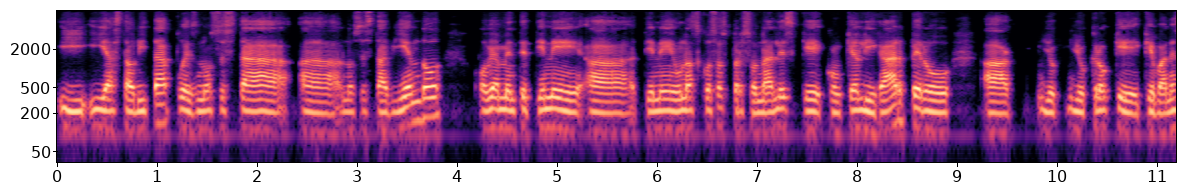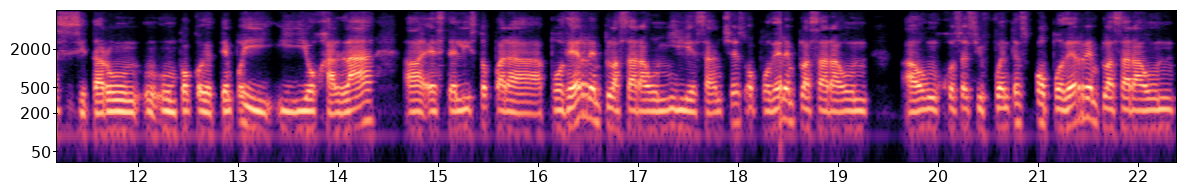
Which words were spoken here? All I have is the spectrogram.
Y, y, hasta ahorita pues no está, no se está viendo obviamente tiene, uh, tiene unas cosas personales que, con que ligar, pero uh, yo, yo, creo que, va a necesitar un, un poco de tiempo y, ojalá uh, esté listo para poder reemplazar a un Ilie Sánchez o poder reemplazar a un, a un José Cifuentes o poder reemplazar a un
